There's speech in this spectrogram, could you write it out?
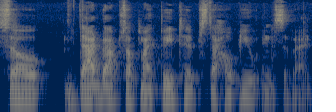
So that wraps up my three tips to help you in this event.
